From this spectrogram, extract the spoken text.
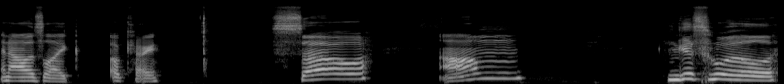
and I was like, okay. So, um, guess we'll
